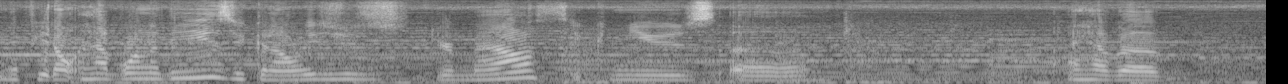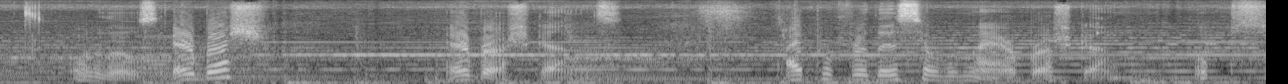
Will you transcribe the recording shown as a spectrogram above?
If you don't have one of these, you can always use your mouth. You can use, uh, I have a, what are those, airbrush? Airbrush guns. I prefer this over my airbrush gun. Oops.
